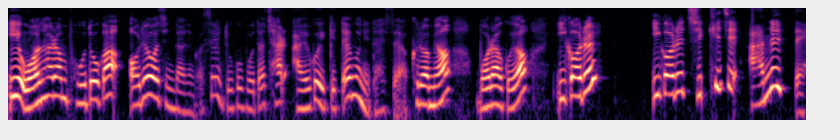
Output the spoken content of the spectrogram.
이 원활한 보도가 어려워진다는 것을 누구보다 잘 알고 있기 때문이다 했어요. 그러면 뭐라고요? 이거를 이거를 지키지 않을 때,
